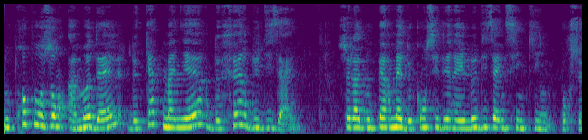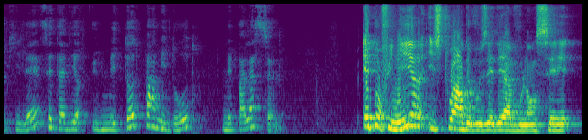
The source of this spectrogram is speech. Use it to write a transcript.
nous proposons un modèle de quatre manières de faire du design. Cela nous permet de considérer le design thinking pour ce qu'il est, c'est-à-dire une méthode parmi d'autres, mais pas la seule. Et pour finir, histoire de vous aider à vous lancer,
